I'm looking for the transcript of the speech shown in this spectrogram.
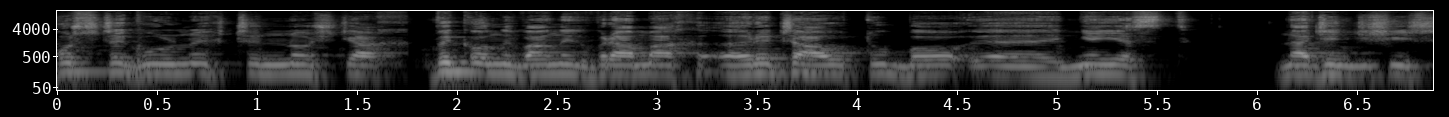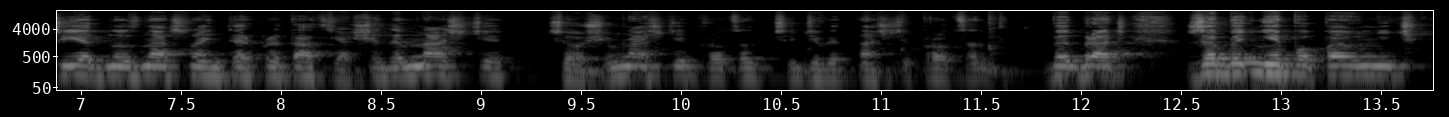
poszczególnych czynnościach wykonywanych w ramach ryczałtu, bo nie jest na dzień dzisiejszy jednoznaczna interpretacja 17 czy 18% czy 19% wybrać, żeby nie popełnić,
